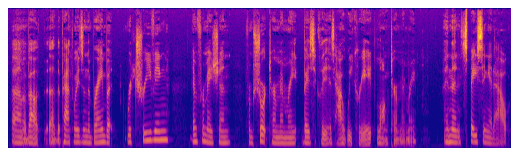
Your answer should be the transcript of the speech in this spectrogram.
um, about uh, the pathways in the brain. But retrieving information from short term memory basically is how we create long term memory, and then spacing it out.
